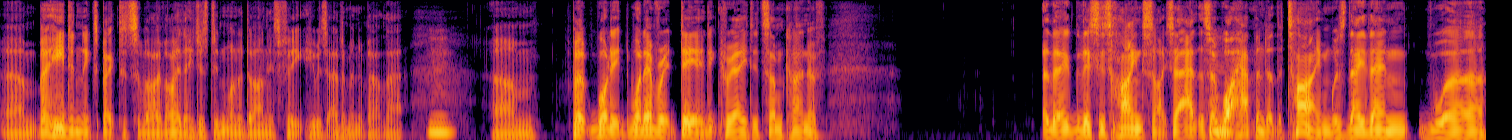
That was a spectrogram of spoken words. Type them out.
Um, but he didn't expect to survive either. He just didn't want to die on his feet. He was adamant about that. Mm. Um, but what it, whatever it did, it created some kind of. uh, They, this is hindsight. So, at, so what happened at the time was they then were.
